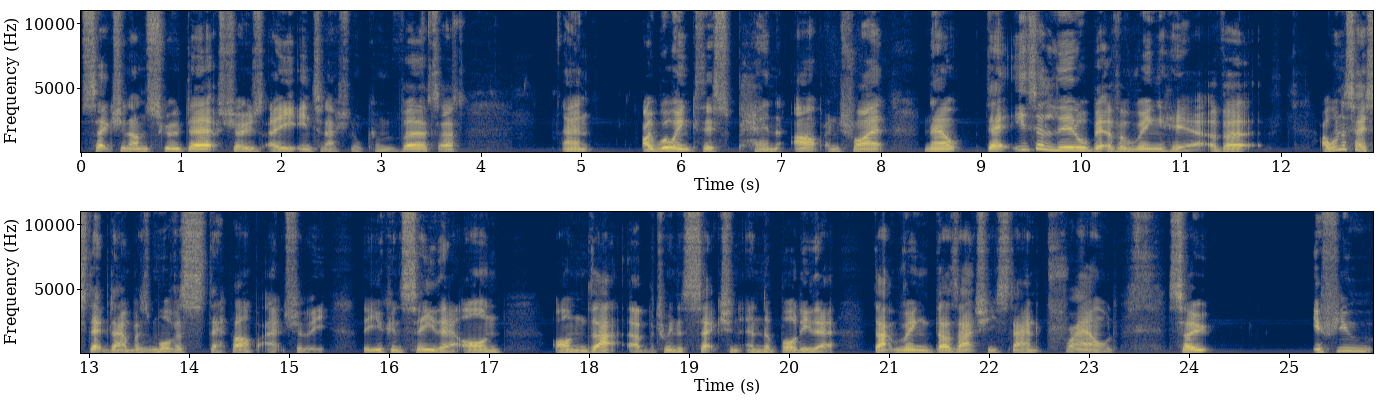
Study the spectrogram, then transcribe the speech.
section unscrewed there shows a international converter. And I will ink this pen up and try it. Now there is a little bit of a ring here of a I want to say a step down but it's more of a step up actually that you can see there on on that uh, between the section and the body there that ring does actually stand proud so if you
